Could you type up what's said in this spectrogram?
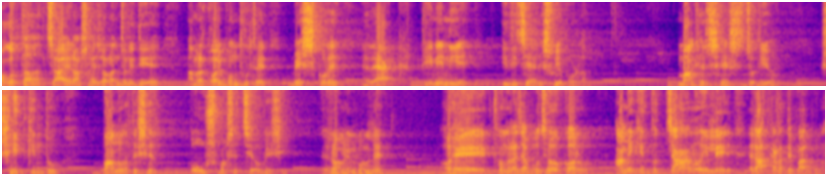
অগত্যা চায়ের আশায় জলাঞ্জলি দিয়ে আমরা কয় বন্ধুতে বেশ করে র্যাক টেনে নিয়ে ইদি চেয়ারে শুয়ে পড়লাম। মাঘের শেষ যদিও, শীত কিন্তু বাংলাদেশের পৌষ মাসের চেয়েও বেশি। রমেন বললে, ওহে, তোমরা যা বোঝো করো। আমি কিন্তু চা নইলে রাত কাটাতে পারব না।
